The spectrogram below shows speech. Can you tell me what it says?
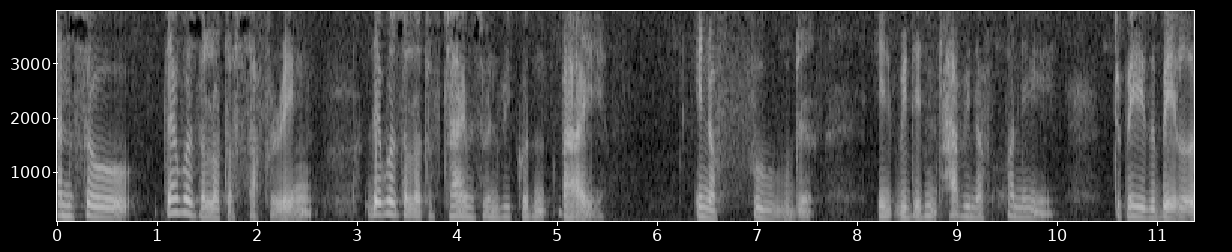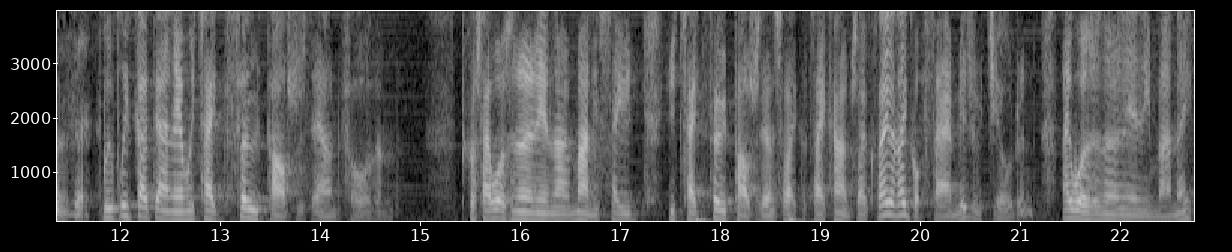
And so there was a lot of suffering. There was a lot of times when we couldn't buy enough food. We didn't have enough money to pay the bills. We'd go down there and we'd take food parcels down for them because they wasn't earning no money. So you you take food parcels down so they could take home. So they they got families with children. They wasn't earning any money.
